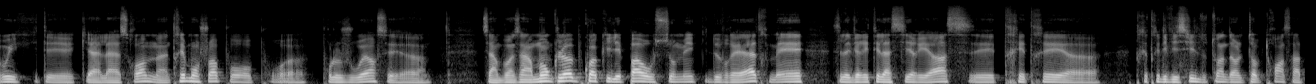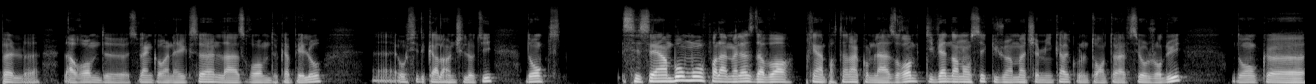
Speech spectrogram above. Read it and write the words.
oui, qui, était, qui est à l'AS Rome, un très bon choix pour, pour, euh, pour le joueur. C'est euh, c'est un, bon, club, quoi qu'il n'est pas au sommet qu'il devrait être, mais c'est la vérité, la Serie A, c'est très, très, euh, très, très difficile. Tout dans le top 3, on se rappelle euh, la Rome de Sven Goran Eriksson, l'AS Rome de Capello, euh, aussi de Carlo Ancelotti. Donc, c'est un bon move pour la MLS d'avoir pris un partenaire comme l'AS Rome qui vient d'annoncer qu'il joue un match amical contre le Toronto FC aujourd'hui. Donc, euh,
